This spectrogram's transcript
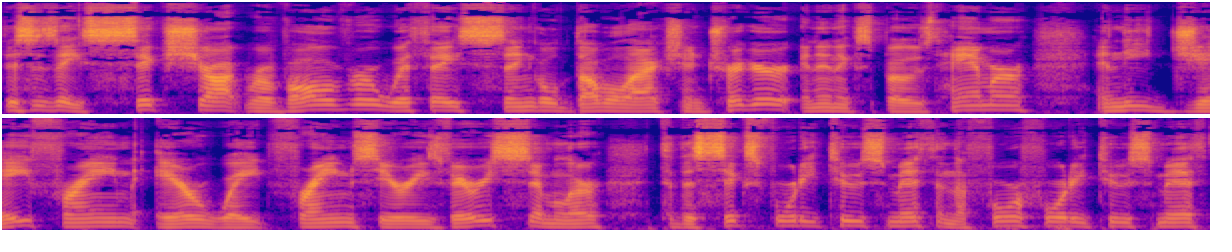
This is a six-shot revolver with a single double-action trigger and an exposed hammer, and the J-frame airweight frame series, very similar to the 642 Smith and the 442 Smith,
